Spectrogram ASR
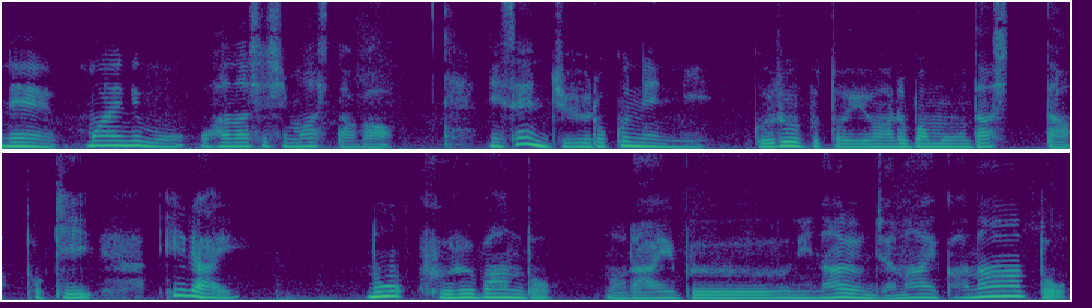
ー、ね前にもお話ししましたが2016年に「グルーブというアルバムを出した時以来のフルバンドのライブになるんじゃないかなと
